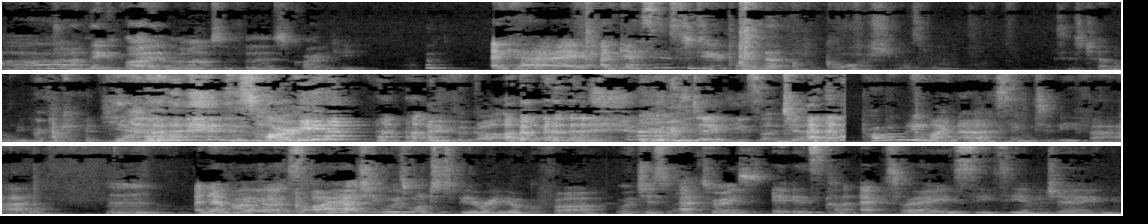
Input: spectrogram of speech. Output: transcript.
I Ah. don't think if I have an answer for this. Crikey. Okay. I guess it's to do with my neck. Oh gosh. Is this channel really broken? Yeah. Sorry. I forgot. we don't use that chair. Probably my nursing, to be fair. Hmm? I never. So I actually always wanted to be a radiographer. Which is X-rays. It is kind of X-rays, CT imaging.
